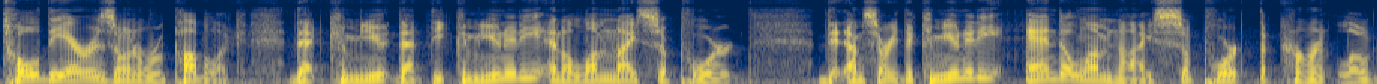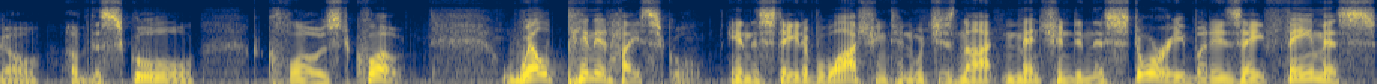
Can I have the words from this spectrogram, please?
told the Arizona Republic that commu- that the community and alumni support the, I'm sorry, the community and alumni support the current logo of the school, closed quote. Wellpinit High School in the state of Washington, which is not mentioned in this story, but is a famous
